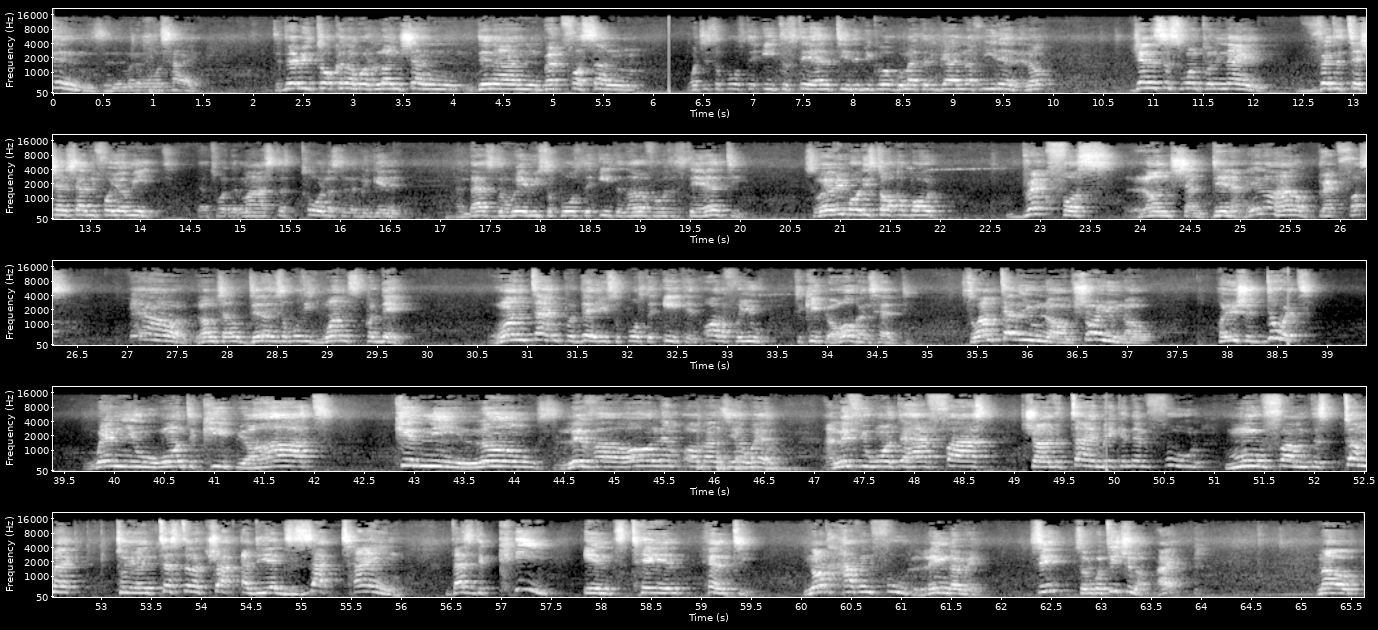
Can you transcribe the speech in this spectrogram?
In the name of the Most High. Today we're talking about lunch and dinner and breakfast and what you're supposed to eat to stay healthy to be go, go back to the Garden of Eden, you know. Genesis 1.29, vegetation shall be for your meat. That's what the Master told us in the beginning. And that's the way we're supposed to eat in order for us to stay healthy. So everybody's talking about breakfast, lunch, and dinner. You know how no breakfast? You know, lunch and dinner you're supposed to eat once per day. One time per day you're supposed to eat in order for you to keep your organs healthy. So I'm telling you now, I'm showing you now how you should do it when you want to keep your heart, kidney, lungs, liver, all them organs here well. And if you want to have fast, trying the time making them food move from the stomach to your intestinal tract at the exact time. That's the key in staying healthy. Not having food lingering. See? So we're going to teach you now, right? Now,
